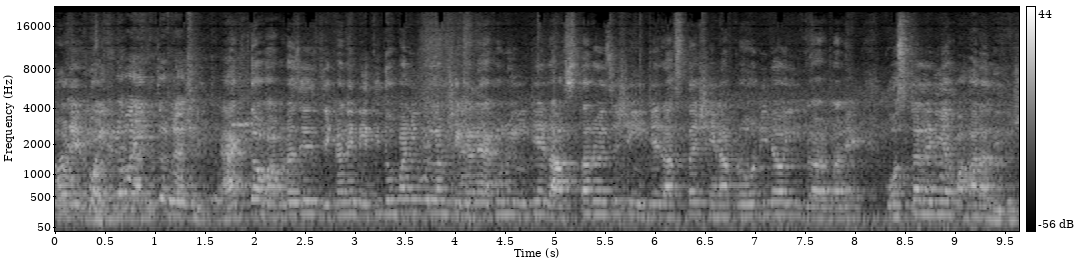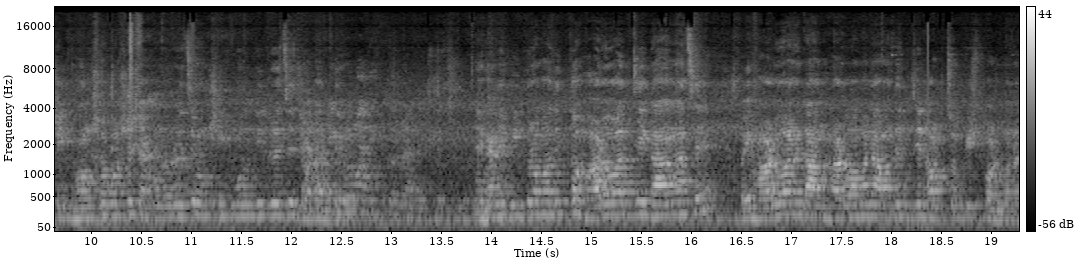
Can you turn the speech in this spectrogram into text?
পরের পরে, গল্প একদম আমরা যে যেখানে নেতিদোপানি বললাম সেখানে এখনও ইটের রাস্তা রয়েছে। সেই ইটের রাস্তায় সেনা প্রহরীরা ওই মানে কোস্টাল এরিয়া পাহারা দিত। সেই ধ্বংসাবশেষ এখনও রয়েছে এবং শিব মন্দির রয়েছে জটার ছিল। এখানে বিক্রমাদিত্য হাড়োয়ার যে গাং আছে ওই হাড়োয়ার গাং হাড়োয়া মানে আমাদের যে নর্থ চব্বিশ পরগনা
